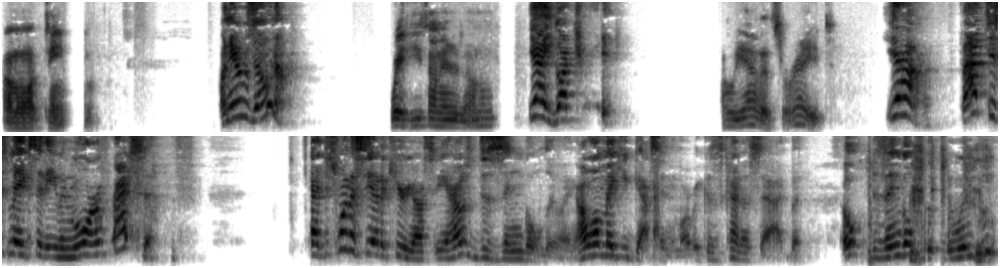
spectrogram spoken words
On what team? on Arizona. Wait, he's on Arizona. Yeah, he got traded. Oh yeah, that's right. Yeah, that just makes it even more impressive. I just want to see out of curiosity, how's Dzingel doing? I won't make you guess anymore because it's kind of sad. But oh, Dzingel doing.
